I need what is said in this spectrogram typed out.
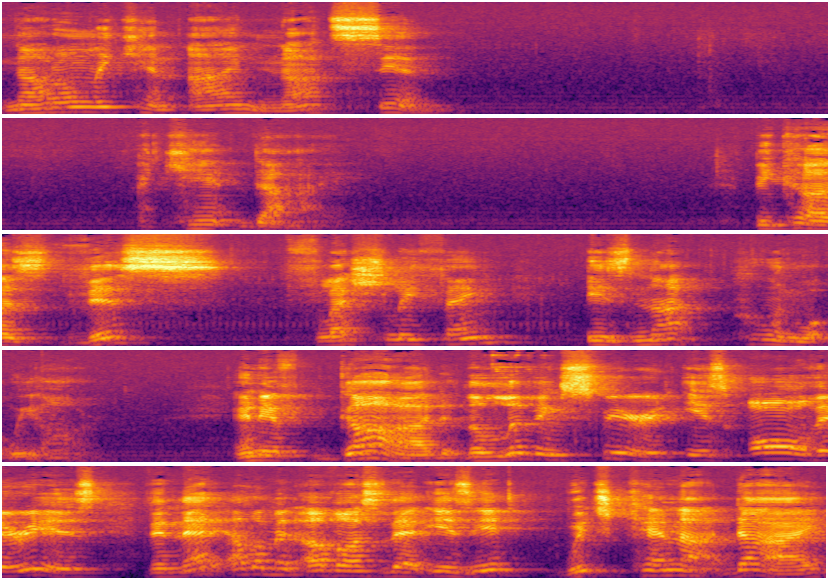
Not only can I not sin, I can't die. Because this fleshly thing is not who and what we are. And if God, the living spirit, is all there is, then that element of us that is it, which cannot die,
